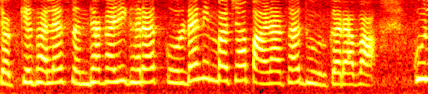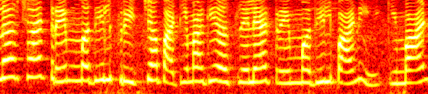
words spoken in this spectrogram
शक्य झाल्यास संध्याकाळी घरात कोरड्या निंबाच्या पाण्याचा धूर करावा. कूलरच्या ट्रेममधील फ्रीजच्या पाठीमागे असलेल्या ट्रेममधील पाणी किमान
